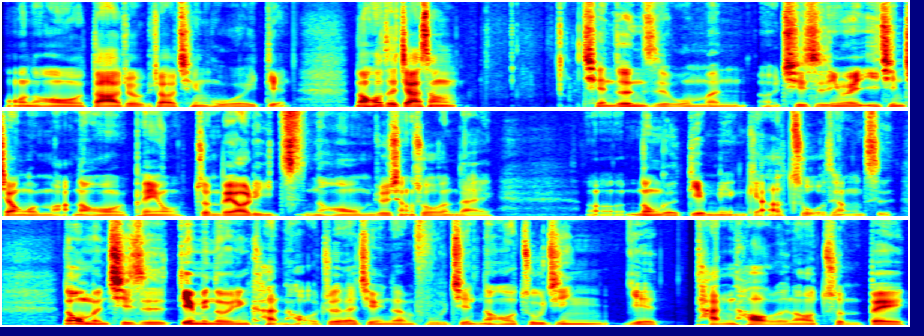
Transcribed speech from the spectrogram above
哦，然后大家就比较轻忽了一点。然后再加上前阵子我们呃，其实因为疫情降温嘛，然后朋友准备要离职，然后我们就想说来呃弄个店面给他做这样子。那我们其实店面都已经看好，就在捷运站附近，然后租金也谈好了，然后准备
